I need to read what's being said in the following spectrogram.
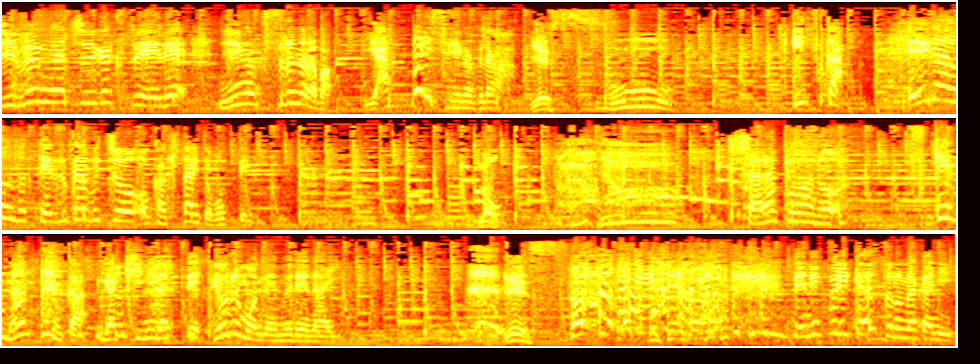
自分が中学生で入学するならばやっぱり青学だ。イエスおおいつか笑顔の手塚部長を書きたいと思っている。ノーシャラポワの「つけなんとか」が気になって 夜も眠れない。イエステニプリキャストの中に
